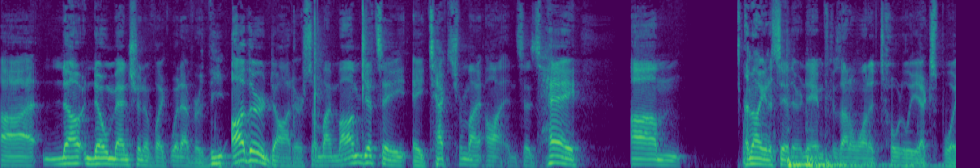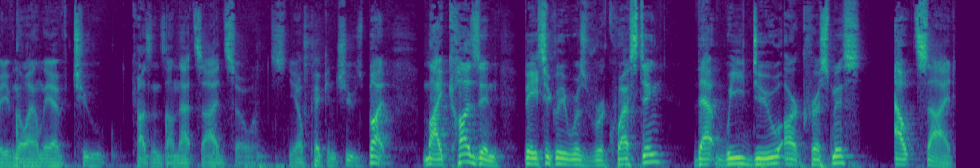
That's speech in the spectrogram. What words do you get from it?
Uh, no, no mention of like whatever. The other daughter. So my mom gets a, a text from my aunt and says, "Hey, um, I'm not going to say their names because I don't want to totally exploit, even though I only have two cousins on that side. So it's, you know, pick and choose. But my cousin basically was requesting that we do our Christmas outside,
